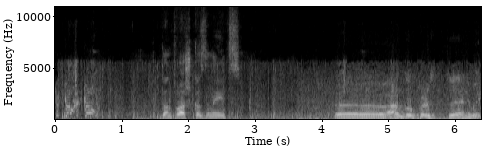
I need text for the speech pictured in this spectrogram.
Let's go, let's go! Don't rush, cause the nades. Uh, I'll go first uh, anyway.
